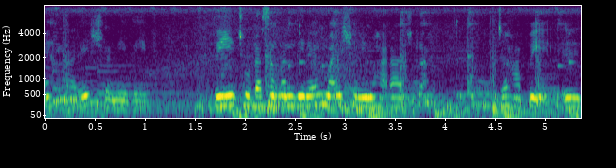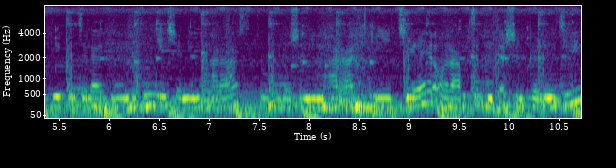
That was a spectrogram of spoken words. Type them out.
हैं हमारे शनिदेव। तो ये छोटा सा मंदिर है हमारे शनि महाराज का, जहाँ पे दीपक जलाए हुए हैं ये शनि महाराज तो बोलो शनि महाराज की जय और आप सभी दर्शन कर लीजिए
